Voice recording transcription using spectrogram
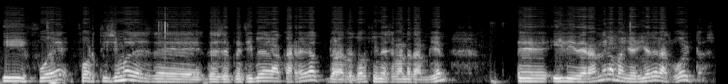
y fue fortísimo desde, desde el principio de la carrera, durante todo el fin de semana también, eh, y liderando la mayoría de las vueltas.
